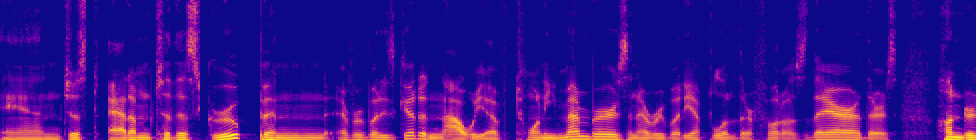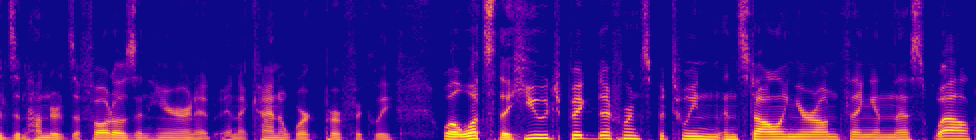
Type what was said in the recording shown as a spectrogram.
and just add them to this group and everybody's good. And now we have 20 members and everybody uploaded their photos there. There's hundreds and hundreds of photos in here and it and it kind of worked perfectly. Well what's the huge big difference between installing your own thing in this? Well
